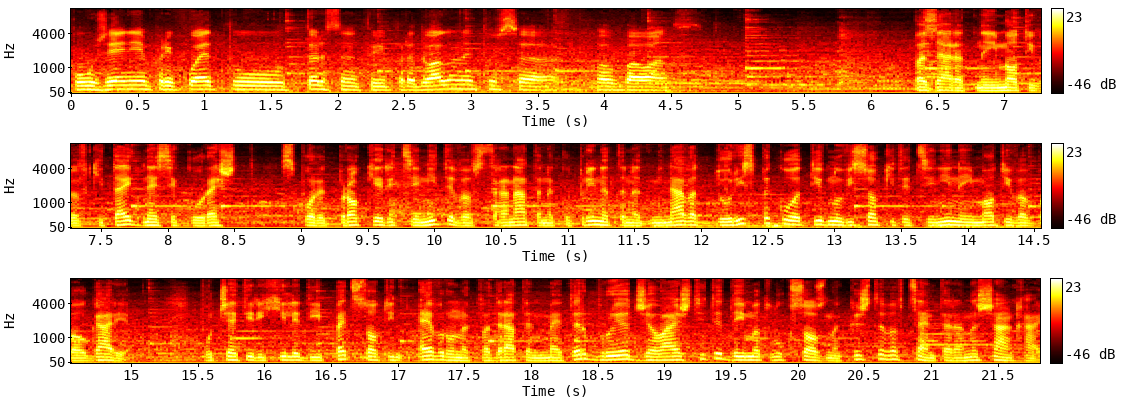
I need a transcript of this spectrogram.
положение, при което търсенето и предлагането са в баланс. Пазарът на имоти в Китай днес е горещ. Според брокери, цените в страната на Коприната надминават дори спекулативно високите цени на имоти в България. По 4500 евро на квадратен метър броят желаящите да имат луксозна къща в центъра на Шанхай.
